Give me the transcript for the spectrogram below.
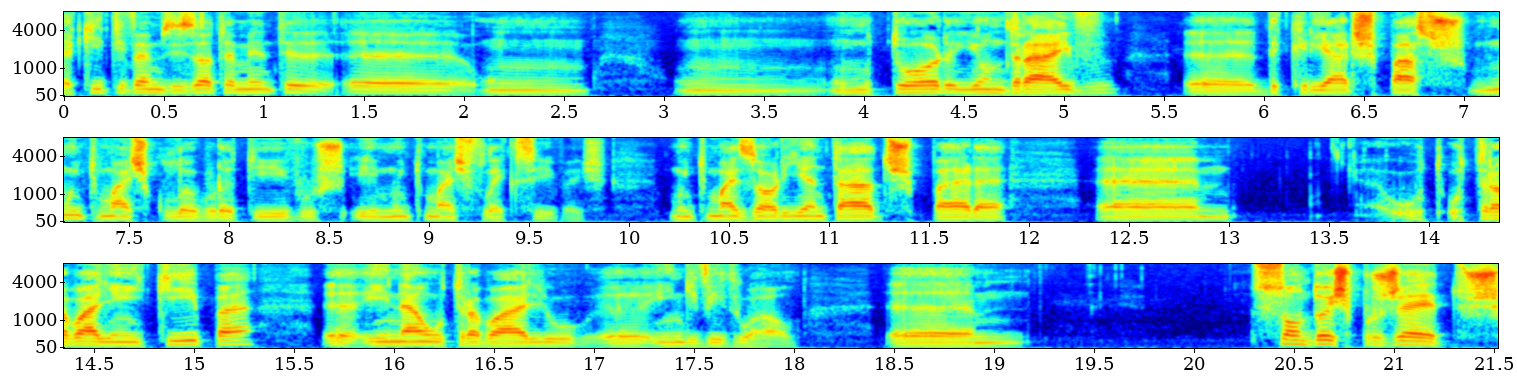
Aqui tivemos exatamente um, um, um, motor e um drive de criar espaços muito mais colaborativos e muito mais flexíveis, muito mais orientados para o, o, trabalho em equipa e não o trabalho individual são dois projetos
